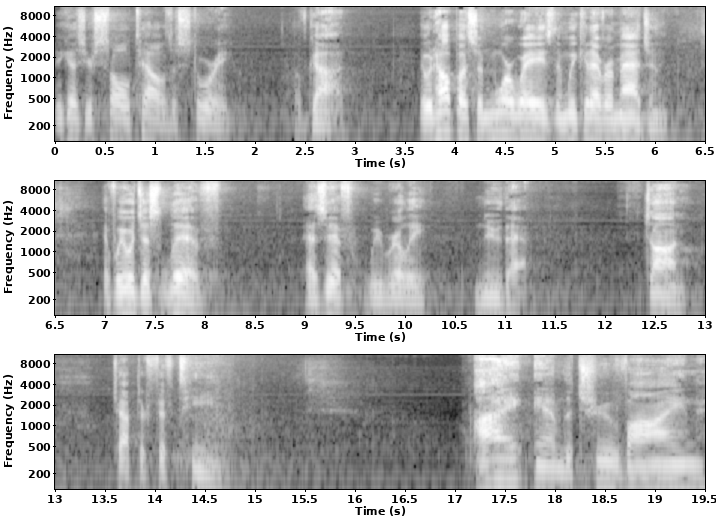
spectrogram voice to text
because your soul tells a story of God. It would help us in more ways than we could ever imagine if we would just live as if we really knew that. John chapter 15. I am the true vine,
